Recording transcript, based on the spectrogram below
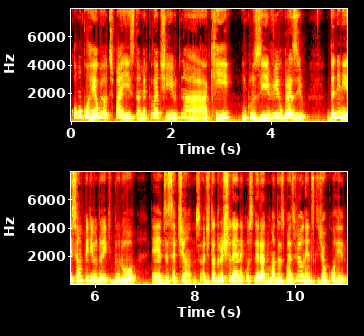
como ocorreu em outros países da América Latina, aqui, inclusive o Brasil, dando início a um período aí que durou é, 17 anos. A ditadura chilena é considerada uma das mais violentas que já ocorreram.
